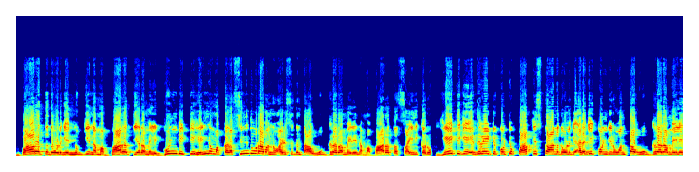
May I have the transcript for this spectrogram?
ಭಾರತದ ಒಳಗೆ ನುಗ್ಗಿ ನಮ್ಮ ಭಾರತೀಯರ ಮೇಲೆ ಗುಂಡಿಟ್ಟಿ ಹೆಣ್ಣು ಮಕ್ಕಳ ಸಿಂಧೂರವನ್ನು ಅಳಿಸಿದಂತಹ ಉಗ್ರರ ಮೇಲೆ ನಮ್ಮ ಭಾರತ ಸೈನಿಕರು ಏಟಿಗೆ ಎದುರೇಟು ಕೊಟ್ಟು ಪಾಕಿಸ್ತಾನದೊಳಗೆ ಅಡಗಿಕೊಂಡಿರುವಂತ ಉಗ್ರರ ಮೇಲೆ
